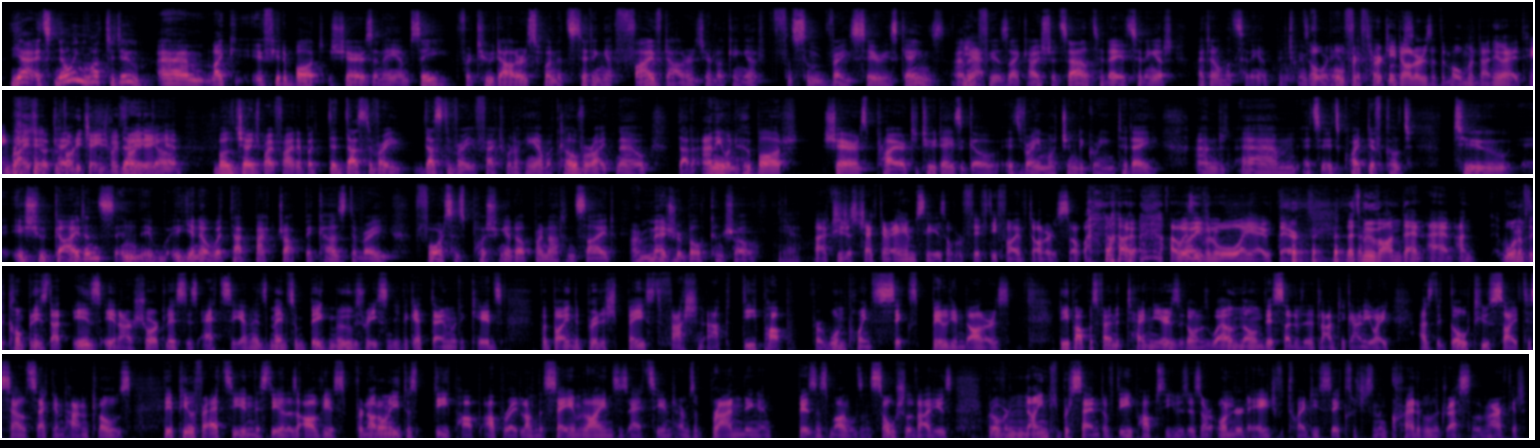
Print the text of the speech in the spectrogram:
Yeah, it's knowing what to do. Um, like if you'd have bought shares in AMC for two dollars when it's sitting at five dollars, you're looking at some very serious gains, and Yeah. it feels like I should sell today. It's sitting at I don't know what's sitting at between So 40 and over 50 thirty dollars at the moment, anyway. I think Right. Okay. probably change by There Friday. You go. Yeah. Well, change by Friday, but th- that's the very that's the very effect we're looking at with Clover right now. That anyone who bought shares prior to two days ago is very much in the green today, and um, it's it's quite difficult to issue guidance and you know with that backdrop because the very forces pushing it up are not inside our measurable control. Yeah, I actually just checked their AMC is over fifty-five dollars, so I was Right. even way out there. Let's move on then. Um, and one of the companies that is in our shortlist is Etsy, and it's made some big moves recently to get down with the kids by buying the British-based fashion app Depop for one point six billion dollars. Depop was founded ten years ago and is well known this side of the Atlantic anyway as the go-to site to sell second-hand clothes. The appeal for Etsy in this deal is obvious. For not only does Depop operate along the same lines as Etsy in terms of branding and business models and social values, but over 90% of Depop's users are under the age of 26, which is an incredible addressable market.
